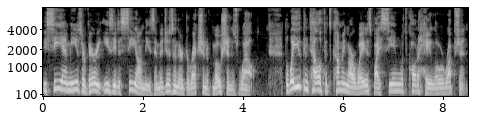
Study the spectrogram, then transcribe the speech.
The CMEs are very easy to see on these images and their direction of motion as well. The way you can tell if it's coming our way is by seeing what's called a halo eruption.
